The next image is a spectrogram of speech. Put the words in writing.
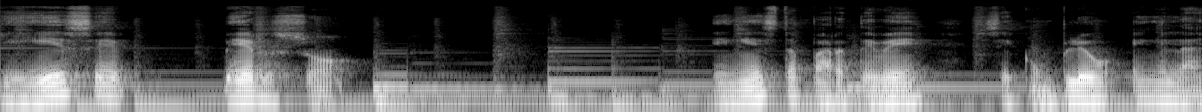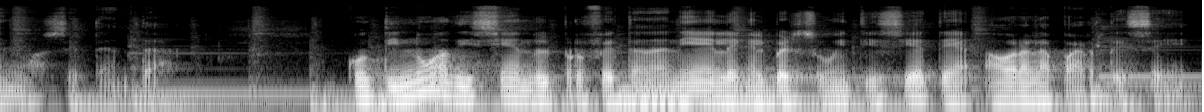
que ese verso en esta parte B se cumplió en el año 70. Continúa diciendo el profeta Daniel en el verso 27, ahora la parte C,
